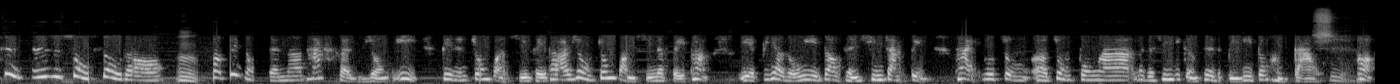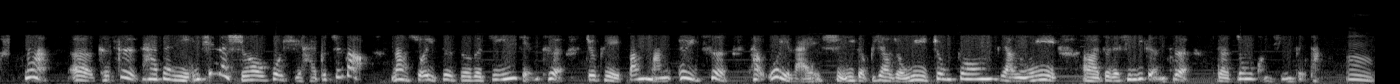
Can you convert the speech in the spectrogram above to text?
四肢是瘦瘦的哦，嗯，哦，这种人呢，他很容易变成中广型肥胖，而这种中广型的肥胖也比较容易造成心脏病，他以后中呃中风啊，那个心肌梗塞的比例都很高，是，哦，那。呃，可是他在年轻的时候或许还不知道，那所以这时候的基因检测就可以帮忙预测他未来是一个比较容易中风、比较容易呃这个心肌梗塞的中广型肥胖。嗯，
